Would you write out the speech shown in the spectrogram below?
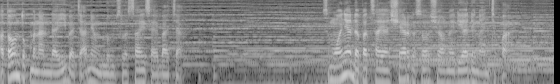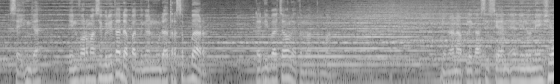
atau untuk menandai bacaan yang belum selesai saya baca. Semuanya dapat saya share ke sosial media dengan cepat, sehingga informasi berita dapat dengan mudah tersebar dan dibaca oleh teman-teman. Dengan aplikasi CNN Indonesia,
